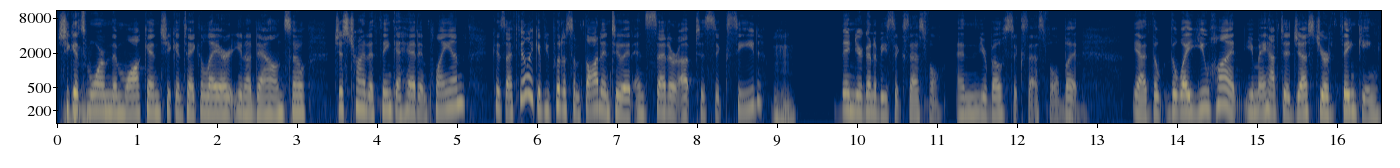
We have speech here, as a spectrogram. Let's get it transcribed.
She gets warm then walking she can take a layer you know down. So just trying to think ahead and plan because i feel like if you put some thought into it and set her up to succeed Mhm. Then you're going to be successful and you're both successful but yeah the, the way you hunt you may have to adjust your thinking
